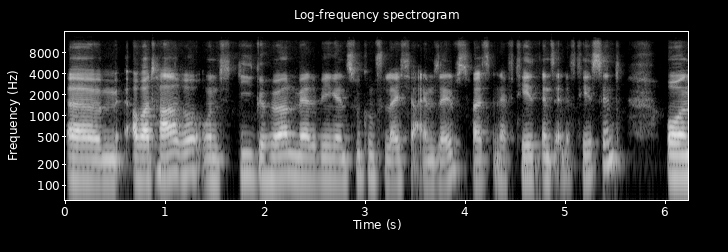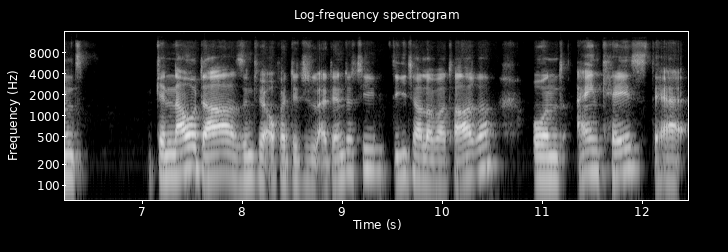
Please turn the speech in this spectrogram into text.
ähm, Avatare und die gehören mehr oder weniger in Zukunft vielleicht einem selbst, weil es NFT, NFTs sind. Und genau da sind wir auch bei Digital Identity, digitale Avatare. Und ein Case, der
